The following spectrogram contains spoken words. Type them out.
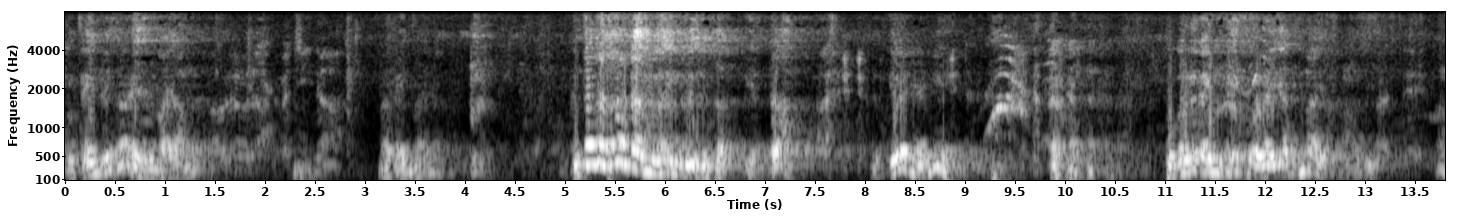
ke Inggris ada sembahyang. Cina. Nah kayak mana? Entah lah kan ke Inggris Ustaz. Ya dah. Ya kira ni. Bukan kain Inggris orang yang sembahyang. Ha.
